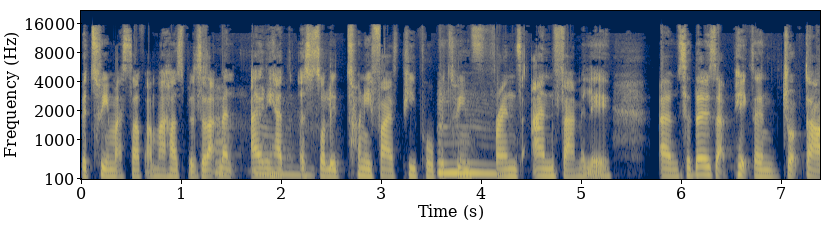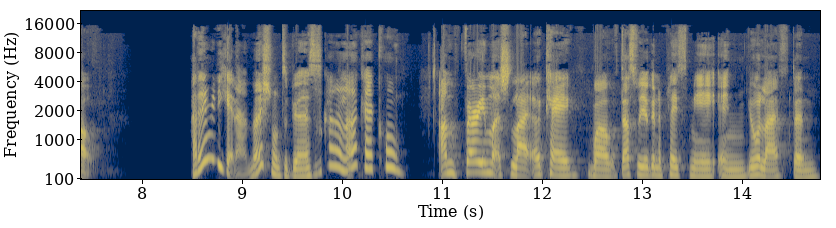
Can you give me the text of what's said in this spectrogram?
between myself and my husband, so that meant I only had a solid 25 people between Mm. friends and family. Um, so those that picked and dropped out I didn't really get that emotional to be honest. It's kind of like, okay, cool. I'm very much like, okay, well, if that's where you're going to place me in your life, then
